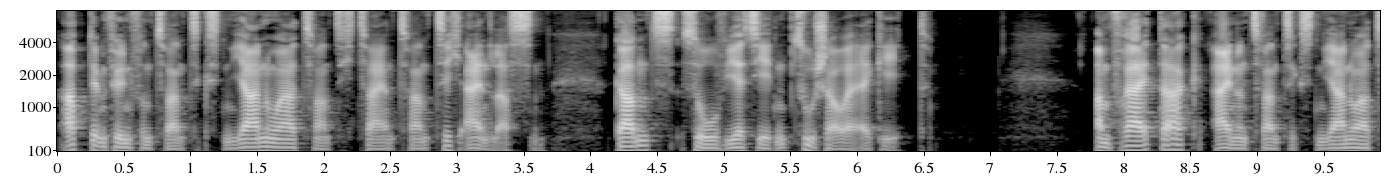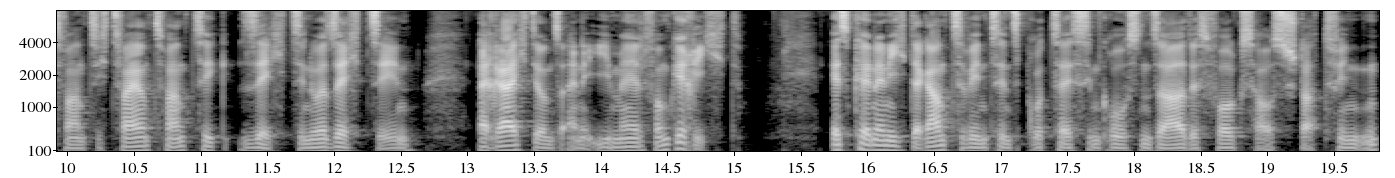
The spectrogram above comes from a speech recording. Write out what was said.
ab dem 25. Januar 2022 einlassen, ganz so wie es jedem Zuschauer ergeht. Am Freitag, 21. Januar 2022, 16.16 Uhr, erreichte uns eine E-Mail vom Gericht. Es könne nicht der ganze Vinzenzprozess im großen Saal des Volkshaus stattfinden,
